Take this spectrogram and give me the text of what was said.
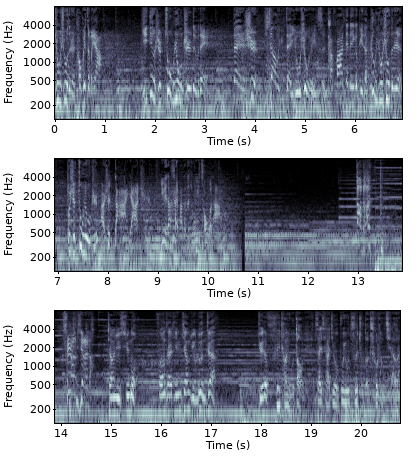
优秀的人，他会怎么样？一定是重用之，对不对？但是项羽在优秀为次，他发现了一个比他更优秀的人，不是重用之，而是打压之，因为他害怕他的荣誉超过他。大胆！谁让你进来的？将军息怒，方才听将军论战，觉得非常有道理，在下就不由自主的凑上前来。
